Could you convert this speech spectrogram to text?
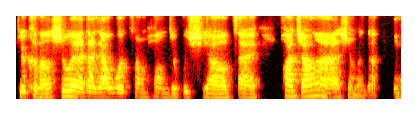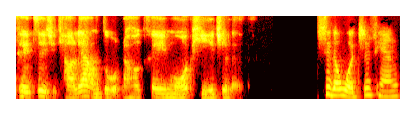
就可能是为了大家 work from home 就不需要再化妆啊什么的，你可以自己去调亮度，然后可以磨皮之类的。记得我之前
